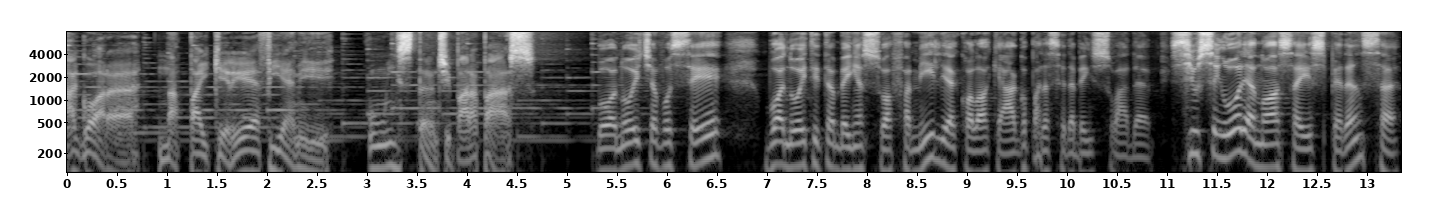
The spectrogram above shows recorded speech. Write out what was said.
Agora, na Pai Querer FM, um instante para a paz. Boa noite a você, boa noite também à sua família. Coloque a água para ser abençoada. Se o Senhor é a nossa esperança,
